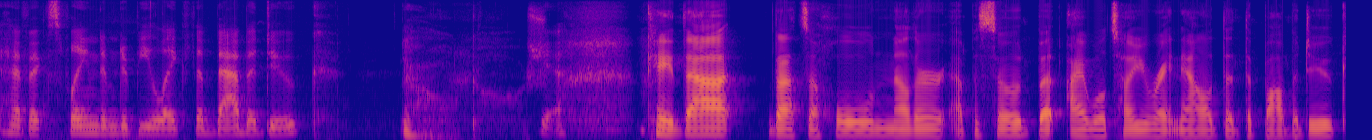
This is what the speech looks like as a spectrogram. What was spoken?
have explained him to be like the Babadook. Oh gosh. Yeah. Okay, that that's a whole nother episode, but I will tell you right now that the Babadook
